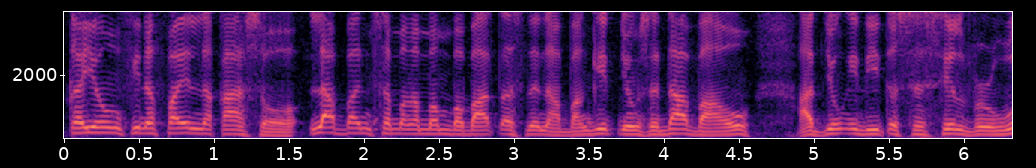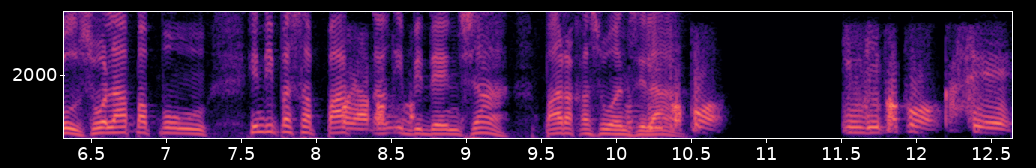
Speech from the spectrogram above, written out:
kayong fina-file na kaso laban sa mga mambabatas na nabanggit, yung sa Davao at yung dito sa Silver Wolves. Wala pa pong, hindi pa sapat Wala pa ang po. ebidensya para kasuhan Hindi sila. pa po. Hindi pa po. Kasi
